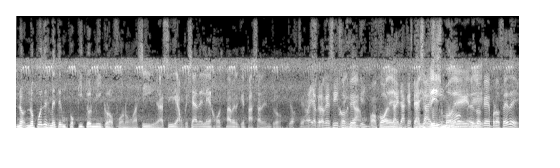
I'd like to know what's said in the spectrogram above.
No, no puedes meter un poquito el micrófono, así, así, aunque sea de lejos, para ver qué pasa dentro. Yo, que no yo sé. creo que sí, Jorge. Venga, que- un poco de ya, ya que estás periodismo ahí, ¿no? de- Es lo que procede.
